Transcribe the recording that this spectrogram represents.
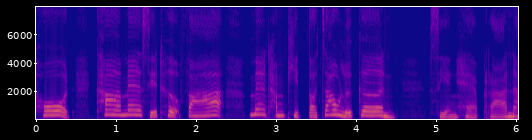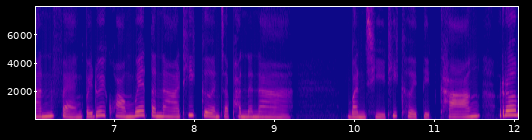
โทษข้าแม่เสียเถอะฟ้า แม่ทำผิดต่อเจ้าเหลือเกินเสียงแห่พระนั้นแฝงไปด้วยความเวทนาที่เกินจะพรรณนา บัญชีที่เคยติดค้าง เริ่ม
